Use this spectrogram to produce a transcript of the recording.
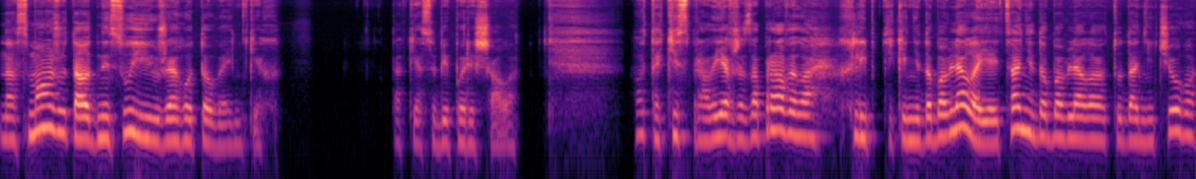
насмажу та однесу її вже готовеньких. Так я собі порішала. От такі справи. Я вже заправила, хліб тільки не додавала, яйця не додавала, туди нічого.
